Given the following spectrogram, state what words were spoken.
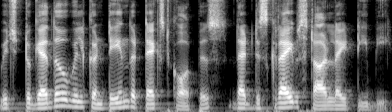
which together will contain the text corpus that describes Starlight DB.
